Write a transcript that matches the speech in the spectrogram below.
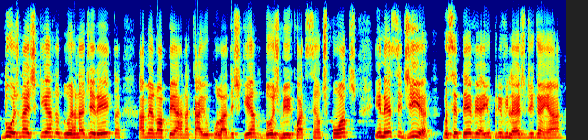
duas na esquerda, duas na direita, a menor perna caiu para o lado esquerdo, 2.400 pontos, e nesse dia você teve aí o privilégio de ganhar,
